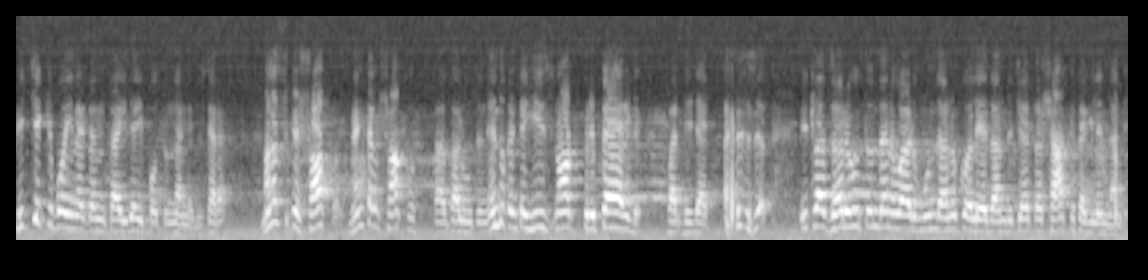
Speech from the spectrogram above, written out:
పిచ్చెక్కిపోయినట్టంత ఇదైపోతుందండి చూసారా మనసుకి షాక్ మెంటల్ షాక్ కలుగుతుంది. ఎందుకంటే he's not prepared for the death ఇట్లా జరుగుతుందని వాడు ముందు అనుకోలేదు అందుచేత షాక్ తగిలిందండి.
